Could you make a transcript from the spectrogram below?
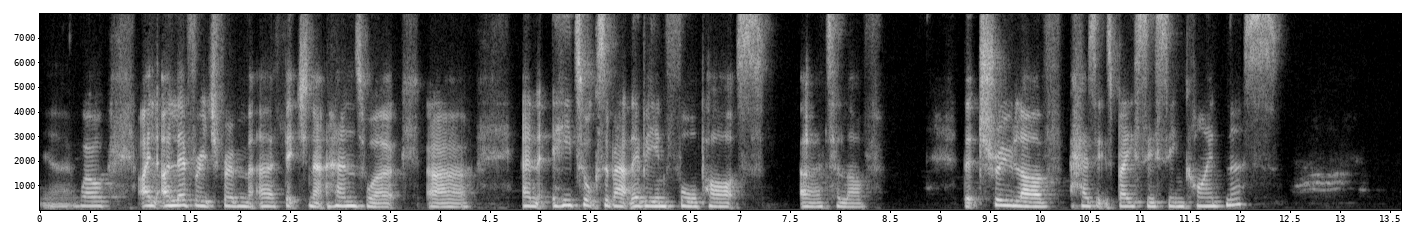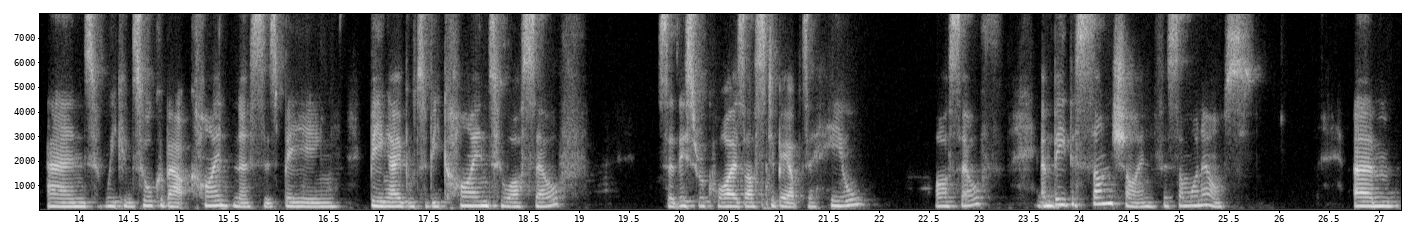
Yeah, well, I, I leverage from uh, Thich Nhat Hanh's work, uh, and he talks about there being four parts uh, to love that true love has its basis in kindness. And we can talk about kindness as being being able to be kind to ourselves. So this requires us to be able to heal ourselves. and be the sunshine for someone else. Um,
